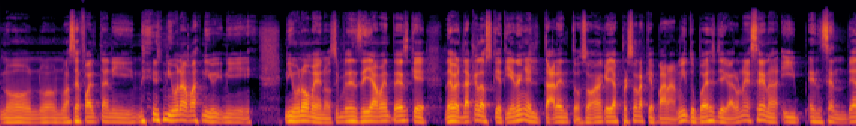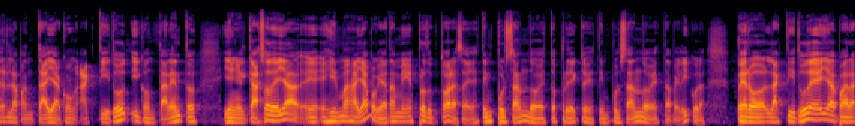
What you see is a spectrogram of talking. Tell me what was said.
No, hace falta ni, una más ni, uno menos. Simple sencillamente es que de verdad que los que tienen el talento son aquellas personas que para mí tú puedes llegar a una escena y encender la pantalla con actitud y con talento. Y en el caso de ella eh, es ir más allá porque ella también es productora. Ella está impulsando estos proyectos y está impulsando esta película. Pero la actitud de ella para,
